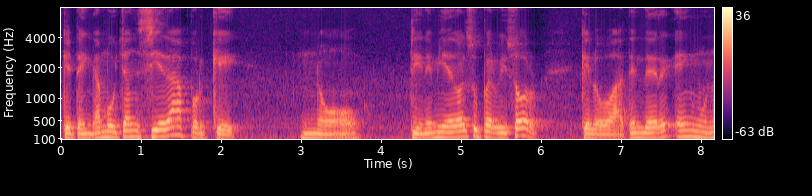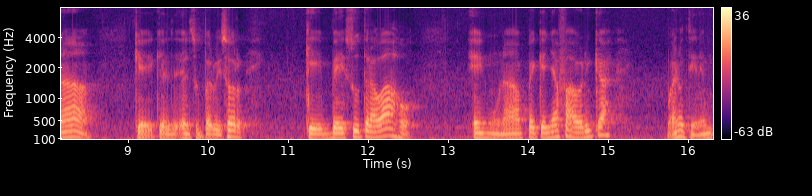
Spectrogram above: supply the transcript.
que tenga mucha ansiedad porque no tiene miedo al supervisor, que lo va a atender en una, que, el supervisor que ve su trabajo en una pequeña fábrica, bueno, tiene,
